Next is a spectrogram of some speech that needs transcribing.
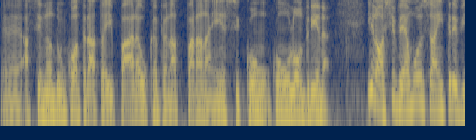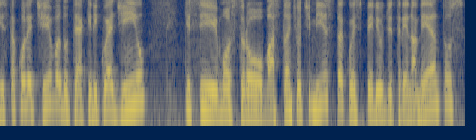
Eh, assinando um contrato aí para o Campeonato Paranaense com, com o Londrina. E nós tivemos a entrevista coletiva do técnico Edinho, que se mostrou bastante otimista com esse período de treinamentos,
